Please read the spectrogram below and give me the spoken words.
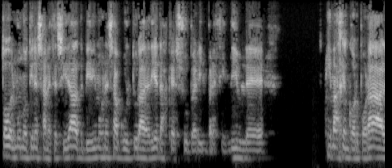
todo el mundo tiene esa necesidad, vivimos en esa cultura de dietas que es súper imprescindible, imagen corporal,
